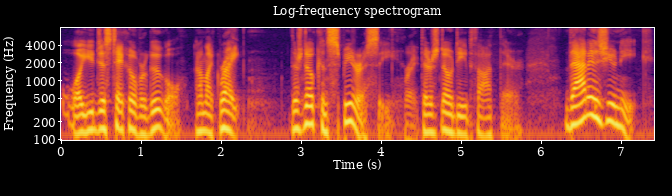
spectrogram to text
well, you just take over Google. And I'm like, right. There's no conspiracy. Right. There's no deep thought there. That is unique.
